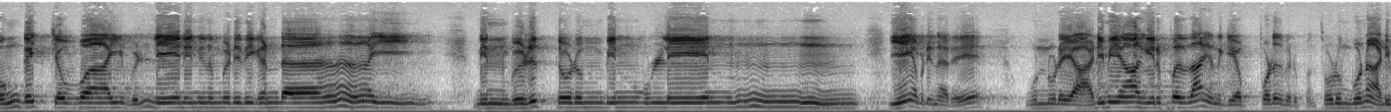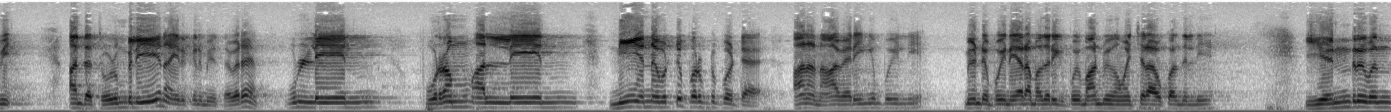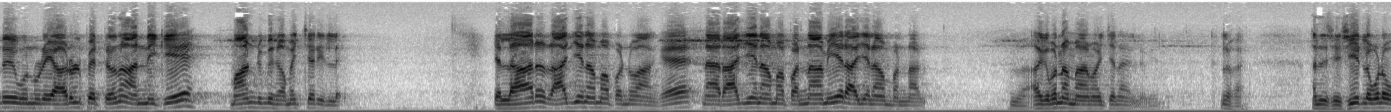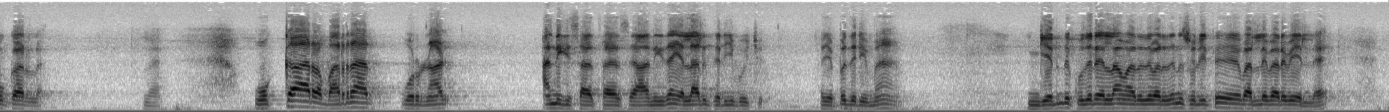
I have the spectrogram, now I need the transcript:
கொங்கை செவ்வாய் வெள்ளேனினும் விடுதி கண்டாய். நின் விழுத்தொடும்பின் உள்ளேன். ஏன் அப்படின்னாரு? உன்னுடைய அடிமையாக இருப்பதுதான் எனக்கு எப்பொழுது விருப்பம். தொழும்புன்னு அடிமை. அந்த தொழும்பிலேயே நான் இருக்கணுமே தவிர உள்ளேன் புறம் அல்லேன். நீ என்னை விட்டு புறப்பட்டு போயிட்ட. ஆனா நான் வேற எங்கேயும் போயிடலையே மீண்டும் போய் நேரம் மதுரைக்கு போய் மாண்புமிகு அமைச்சராக உட்கார்ந்து இல்லையே என்று வந்து உன்னுடைய அருள் பெற்றவன் அன்னைக்கே மாண்புமிகு அமைச்சர் இல்லை. எல்லாரும் ராஜினாமா பண்ணுவாங்க. நான் ராஜினாமா பண்ணாமையே ராஜினாமா பண்ணாள். அதுக்கப்புறம் நம்ம அமைச்சனா இல்லை இல்லவா அந்த சீட்ல கூட உட்காரல. இல்லை. உட்கார வர்றார் ஒரு நாள். அன்னைக்கு ச- அன்னைக்கு தான் எல்லாருக்கும் தெரிஞ்சு போச்சு. அது எப்போ தெரியுமா? இங்க இருந்து குதிரை எல்லாம் வருது வருதுன்னு சொல்லிட்டு வரல வரவே இல்லை.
